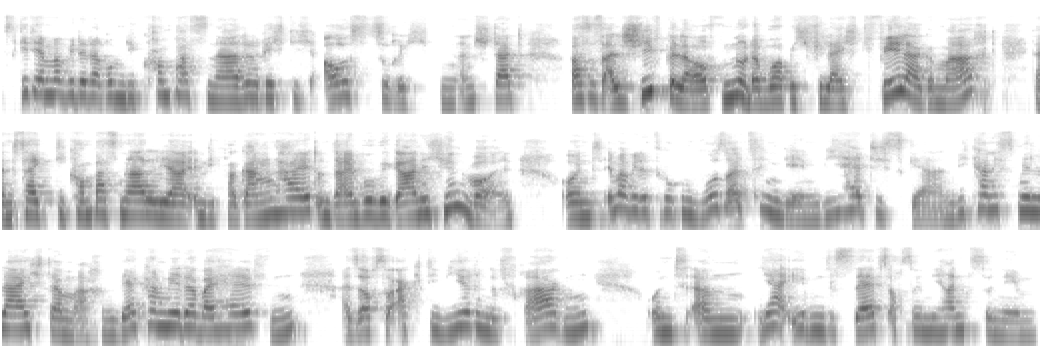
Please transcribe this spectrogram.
es geht ja immer wieder darum, die Kompassnadel richtig auszurichten. Anstatt, was ist alles schiefgelaufen oder wo habe ich vielleicht Fehler gemacht, dann zeigt die Kompassnadel ja in die Vergangenheit und dahin, wo wir gar nicht hinwollen. Und immer wieder zu gucken, wo soll es hingehen? Wie hätte ich es gern? Wie kann ich es mir leichter machen? Wer kann mir dabei helfen? Also auch so aktivierende Fragen und ähm, ja, eben das selbst auch so in die Hand zu nehmen.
